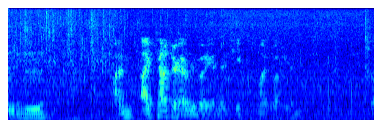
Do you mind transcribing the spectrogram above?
GG. I'm, I counter everybody in their team with my fucking. So.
